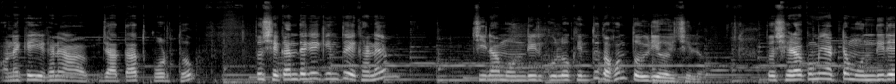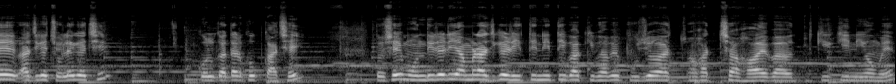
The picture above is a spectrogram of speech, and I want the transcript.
অনেকেই এখানে যাতায়াত করতো। তো সেখান থেকে কিন্তু এখানে চীনা মন্দিরগুলো কিন্তু তখন তৈরি হয়েছিল। তো সেরকমই একটা মন্দিরে আজকে চলে গেছি, কলকাতার খুব কাছেই। তো সেই মন্দিরেরই আমরা আজকে রীতিনীতি বা কীভাবে পুজো আচ- আচ্ছা হয় বা কি কি নিয়মে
